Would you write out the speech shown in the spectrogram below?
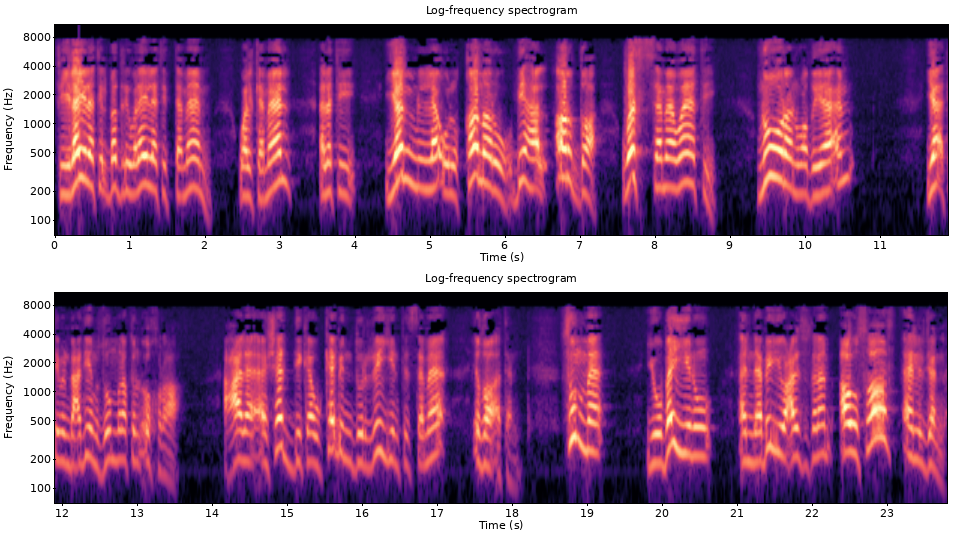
في ليلة البدر وليلة التمام والكمال التي يملأ القمر بها الأرض والسماوات نورا وضياء. يأتي من بعدهم زمرة أخرى على أشد كوكب دري في السماء إضاءة. ثم يبين النبي عليه الصلاة والسلام أوصاف أهل الجنة.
